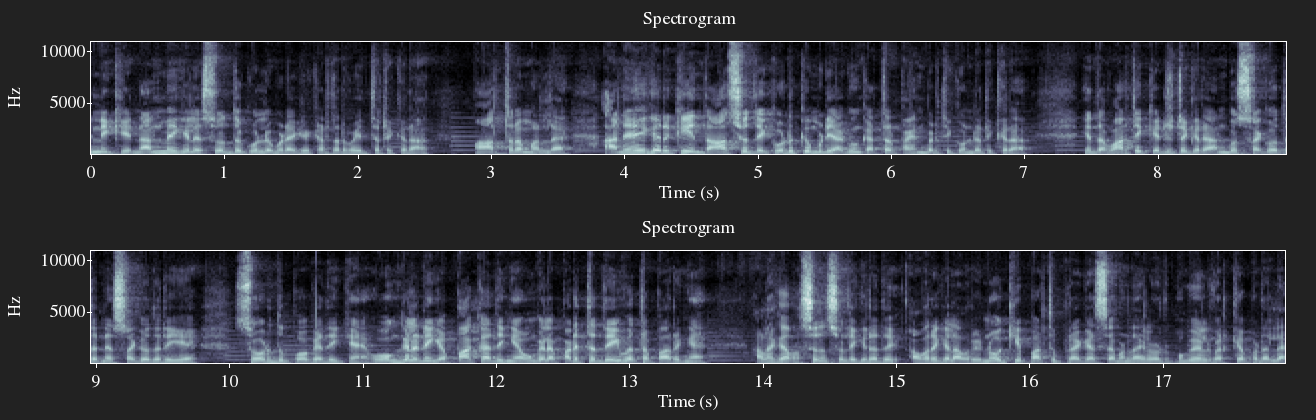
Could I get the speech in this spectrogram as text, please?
இன்றைக்கி நன்மைகளை சுர்ந்து கொள்ளும்படியாக கர்த்தர் வைத்திருக்கிறார். மாத்திரமல்ல அநேகருக்கு இந்த ஆசிரியத்தை கொடுக்க முடியாகவும் கர்த்தர் பயன்படுத்தி கொண்டிருக்கிறார். இந்த வார்த்தை கேட்டுட்டு இருக்கிற அன்பு சகோதரனை சகோதரியை சோர்ந்து போகாதீங்க. உங்களை நீங்கள் பார்க்காதீங்க. உங்களை படைத்த தெய்வத்தை பாருங்கள் அழகாக வசனம் சொல்லுகிறது. அவர்கள் அவரை நோக்கி பார்த்து பிரகாசமடைந்தார்களோட முகங்கள் வெட்கப்படலை.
